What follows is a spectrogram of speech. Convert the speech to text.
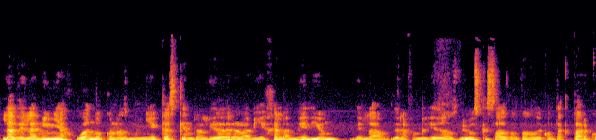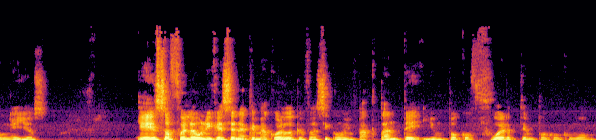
la de la niña jugando con las muñecas, que en realidad era la vieja, la medium de la, de la familia de los vivos que estaba tratando de contactar con ellos. Que esa fue la única escena que me acuerdo que fue así como impactante y un poco fuerte, un poco como...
